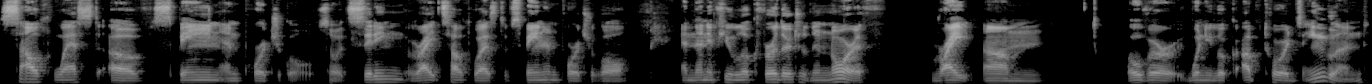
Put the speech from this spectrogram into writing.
southwest of Spain and Portugal. So it's sitting right southwest of Spain and Portugal. And then if you look further to the north, right um, over when you look up towards England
